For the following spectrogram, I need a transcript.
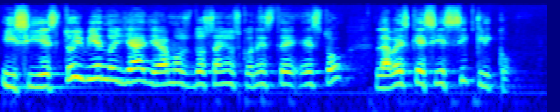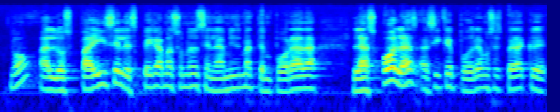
Y si estoy viendo ya, llevamos dos años con este, esto, la verdad es que sí es cíclico, ¿no? A los países les pega más o menos en la misma temporada las olas, así que podríamos esperar que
